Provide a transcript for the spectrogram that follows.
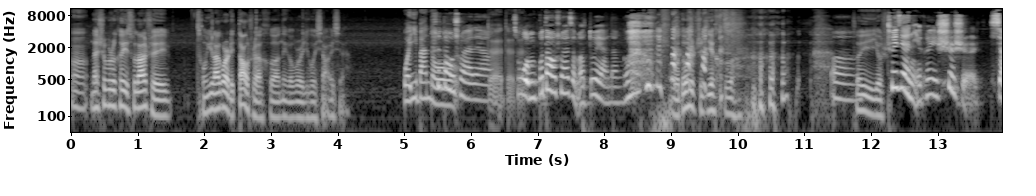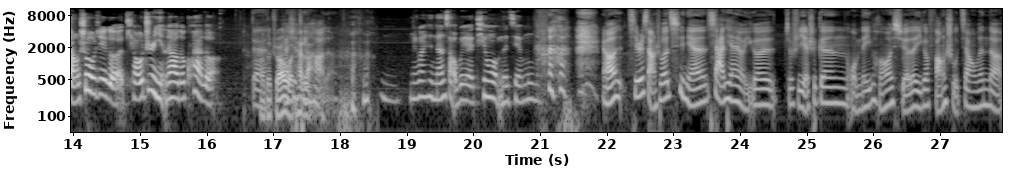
嗯，那是不是可以苏打水从易拉罐里倒出来喝，那个味儿就会小一些？我一般都是倒出来的呀。对对对我们不倒出来怎么兑啊，南哥？我都是直接喝，嗯，所以有推荐你可以试试，享受这个调制饮料的快乐。对，好的主要还是我太懒了挺好的。嗯，没关系，南嫂不也听我们的节目吗？然后其实想说，去年夏天有一个，就是也是跟我们的一个朋友学的一个防暑降温的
